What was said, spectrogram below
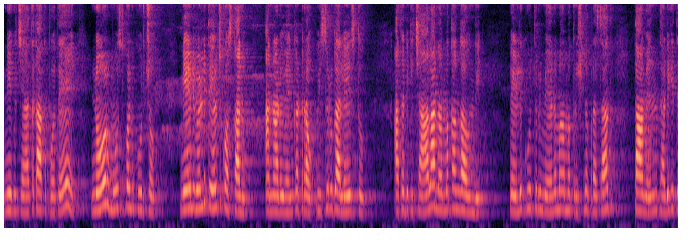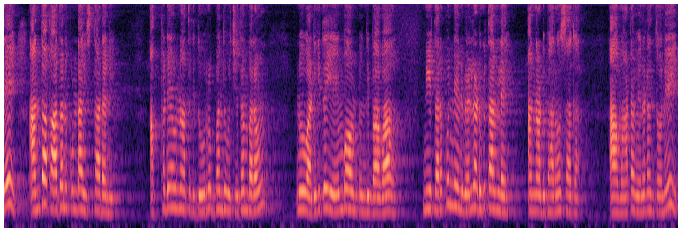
నీకు చేత కాకపోతే నోరు మూసుకొని కూర్చో. నేను వెళ్ళి తేల్చుకొస్తాను అన్నాడు వెంకట్రావు విసురుగా లేస్తూ. అతడికి చాలా నమ్మకంగా ఉంది. పెళ్ళి కూతురు మేనమామ కృష్ణప్రసాద్ తామెంత అడిగితే అంతా కాదనకుండా ఇస్తాడని. అక్కడే ఉన్న అతడి దూరబంధువు చిదంబరం నువ్వు అడిగితే ఏం బాగుంటుంది బావా? నీ తరపున నేను వెళ్ళి అడుగుతానులే అన్నాడు భరోసాగా. ఆ మాట వినడంతోనే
